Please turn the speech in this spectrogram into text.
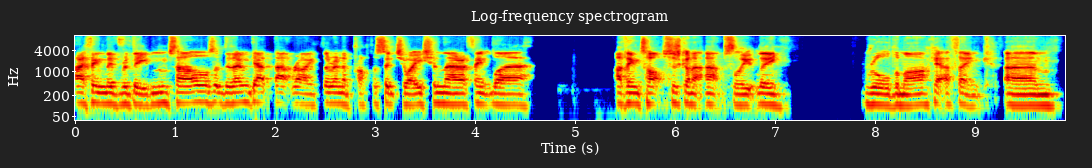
I think they've redeemed themselves. If they don't get that right, they're in a proper situation there. I think where I think Topps is going to absolutely rule the market. I think. Um,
